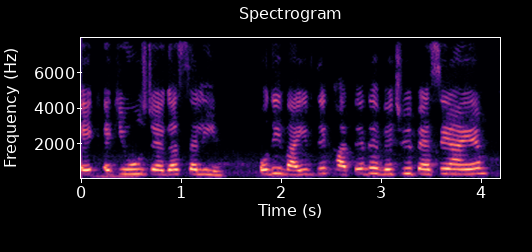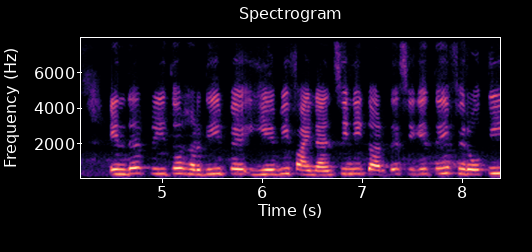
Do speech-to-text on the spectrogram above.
ਇੱਕ ਅਕਿਊਜ਼ਡ ਹੈਗਾ ਸਲੀਮ ਉਹਦੀ ਵਾਈਫ ਦੇ ਖਾਤੇ ਦੇ ਵਿੱਚ ਵੀ ਪੈਸੇ ਆਏ ਹੈ ਇੰਦਰਪ੍ਰੀਤ ਔਰ ਹਰਦੀਪ ਇਹ ਵੀ ਫਾਈਨੈਂਸ ਹੀ ਨਹੀਂ ਕਰਦੇ ਸੀਗੇ ਤੇ ਫਿਰੋਤੀ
